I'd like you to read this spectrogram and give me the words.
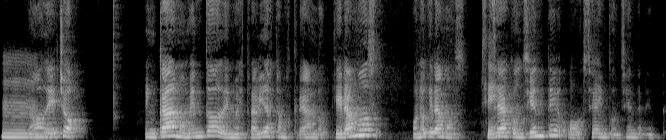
¿no? Mm. De hecho, en cada momento de nuestra vida estamos creando, queramos o no queramos, sea consciente o sea inconscientemente.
